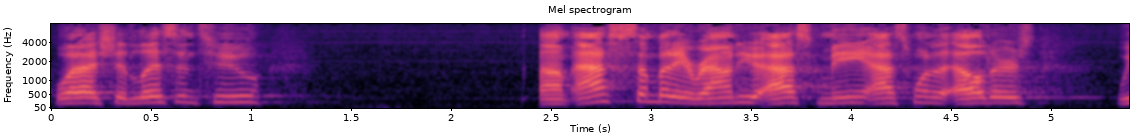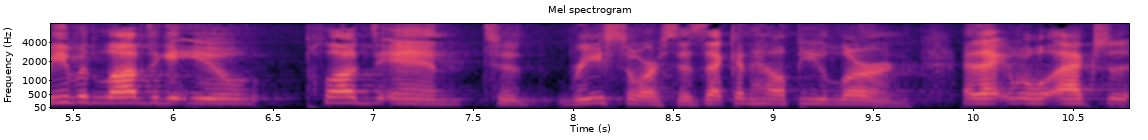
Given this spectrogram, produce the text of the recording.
what I should listen to, um, ask somebody around you. Ask me. Ask one of the elders. We would love to get you plugged in to resources that can help you learn and that will actually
